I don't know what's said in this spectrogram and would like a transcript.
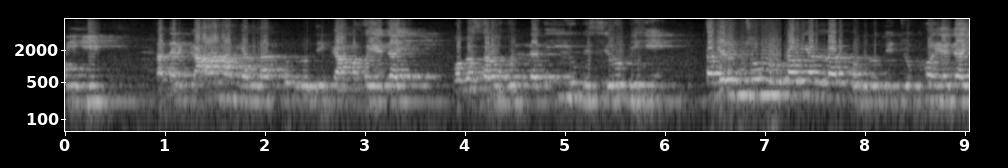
বিহি, তাদের কান আমি আল্লাহর কুদরতি কান হয়ে যাই, ওয়া বাসারুহু ইউবসিরু বিহি তাদের চোখ আমি আল্লাহর কুদরতি চোখ হয়ে যাই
